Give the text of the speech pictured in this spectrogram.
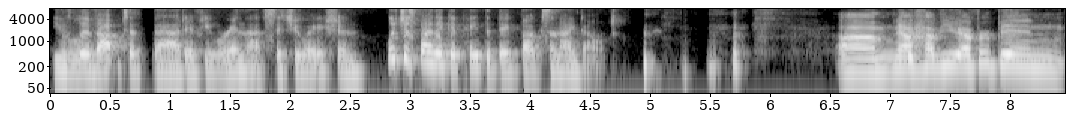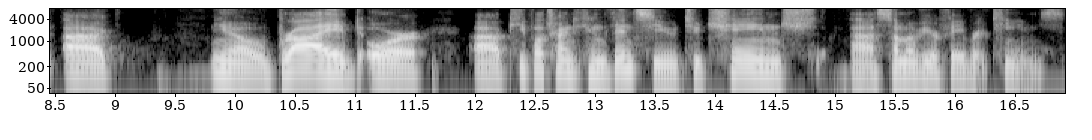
you live up to that if you were in that situation which is why they get paid the big bucks and i don't. Um, now have you ever been uh, you know bribed or uh, people trying to convince you to change uh, some of your favorite teams?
